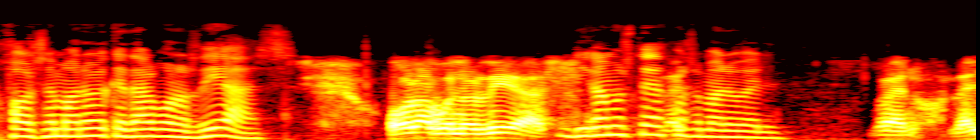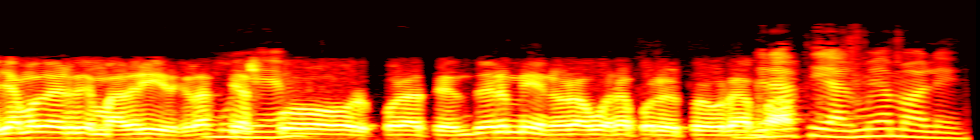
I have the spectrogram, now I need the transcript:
José Manuel, ¿qué tal? Buenos días. Hola, buenos días. Dígame usted, José Manuel. Bueno, la llamo desde Madrid. Gracias por, por atenderme y enhorabuena por el programa. Gracias, muy amable.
